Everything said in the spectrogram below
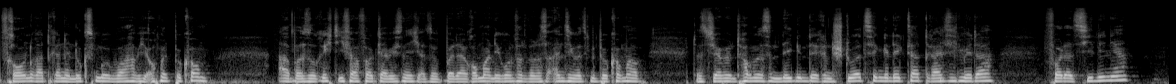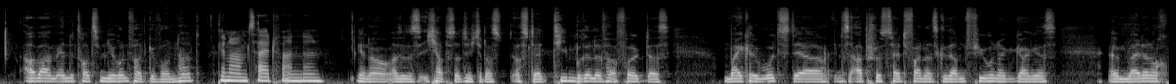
Frauenradrennen in Luxemburg war, habe ich auch mitbekommen. Aber so richtig verfolgt habe ich es nicht. Also bei der Romandie-Rundfahrt war das Einzige, was ich mitbekommen habe, dass Jeremy Thomas einen legendären Sturz hingelegt hat, 30 Meter vor der Ziellinie, aber am Ende trotzdem die Rundfahrt gewonnen hat. Genau, im Zeitfahren dann. Genau, also das, ich habe es natürlich dann aus, aus der Teambrille verfolgt, dass Michael Woods, der ins Abschlusszeitfahren als Gesamtführender gegangen ist, ähm, leider noch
